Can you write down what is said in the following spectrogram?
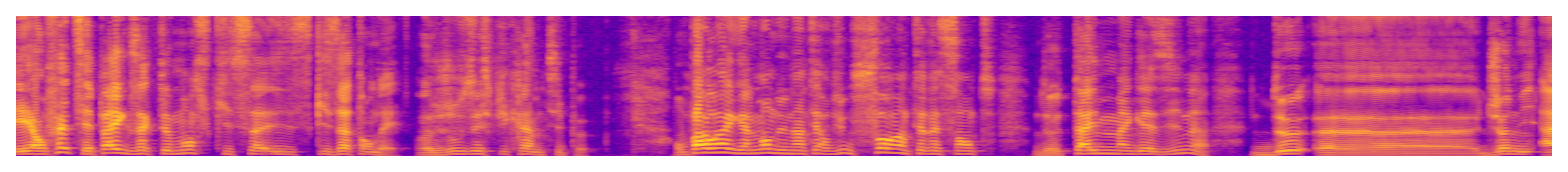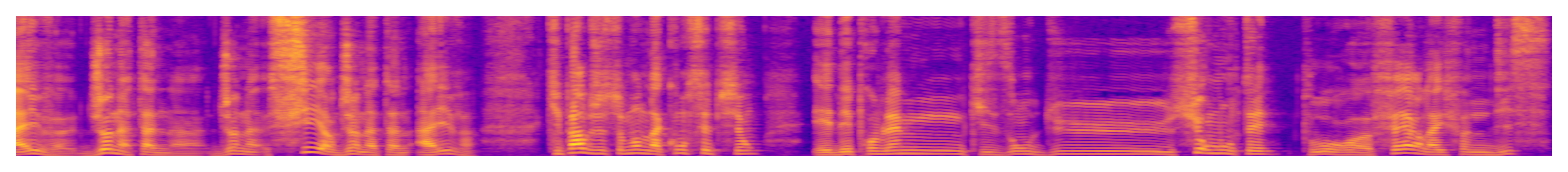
Et en fait, c'est pas exactement ce qu'ils, attendaient. Je vous expliquerai un petit peu. On parlera également d'une interview fort intéressante de Time Magazine de euh, Johnny Ive, Jonathan, Sir Jonathan Ive, qui parle justement de la conception et des problèmes qu'ils ont dû surmonter pour euh, faire l'iPhone 10.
